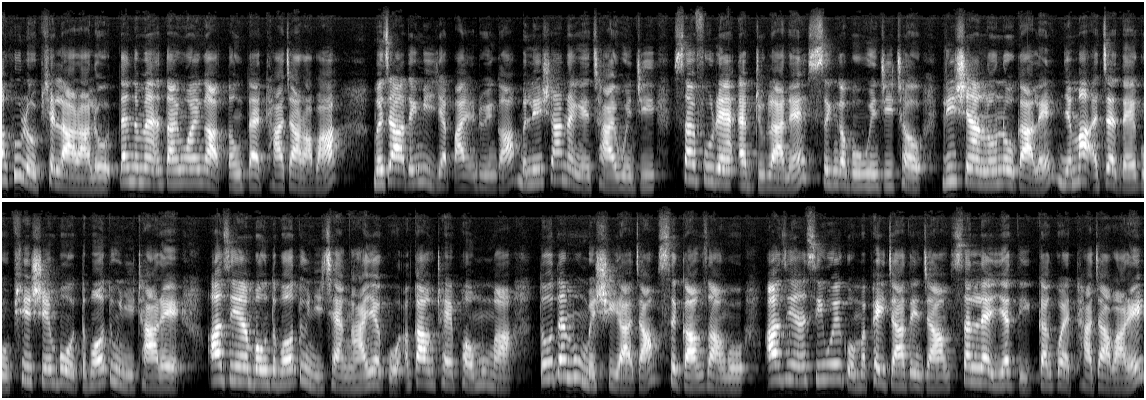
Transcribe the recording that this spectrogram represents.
အခုလိုဖြစ်လာတာလို့တန်တမန်အတိုင်းဝိုင်းကသုံးသပ်ထားကြတာပါ။မကြသိမ့်မီရက်ပိုင်းအတွင်းကမလေးရှားနိုင်ငံခြားရေးဝန်ကြီးဆတ်ဖူဒန်အဗ်ဒူလာနဲ့စင်ကာပူဝန်ကြီးချုပ်လီရှန်လွန်းတို့ကလည်းမြန်မာအကြက်သေးကိုဖြည့်ရှင်းဖို့သဘောတူညီထားတဲ့အာဆီယံဘုံသဘောတူညီချက်9ရက်ကိုအကောင့်ထဲဖော်မှုမှာတိုးတက်မှုမရှိတာကြောင့်စစ်ကောင်းဆောင်ကိုအာဆီယံအစည်းအဝေးကိုမဖိတ်ကြားသင့်ကြောင်းဆက်လက်ရက်တီကန့်ကွက်ထားကြပါတယ်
